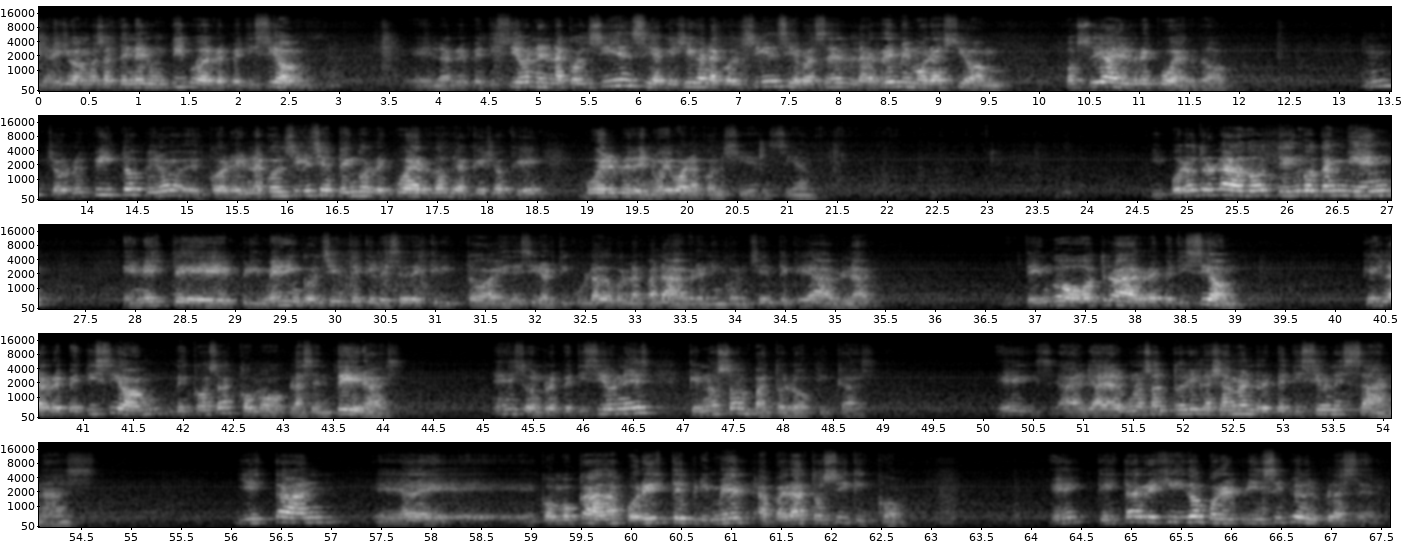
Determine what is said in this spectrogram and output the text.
y ahí vamos a tener un tipo de repetición. Eh, la repetición en la conciencia, que llega a la conciencia, va a ser la rememoración o sea, el recuerdo. ¿Mm? Yo repito, pero eh, en la conciencia tengo recuerdos de aquello que vuelve de nuevo a la conciencia. Y por otro lado, tengo también en este primer inconsciente que les he descrito, es decir, articulado con la palabra, el inconsciente que habla, tengo otra repetición que es la repetición de cosas como placenteras. ¿eh? Son repeticiones que no son patológicas. ¿eh? Algunos autores las llaman repeticiones sanas. Y están eh, convocadas por este primer aparato psíquico, que está regido por el principio del placer.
